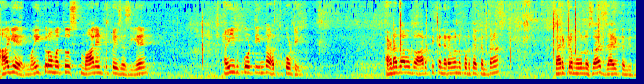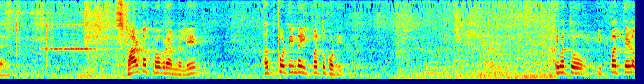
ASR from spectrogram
ಹಾಗೆ ಮೈಕ್ರೋ ಮತ್ತು ಸ್ಮಾಲ್ ಎಂಟರ್ಪ್ರೈಸಸ್ಗೆ ಐದು ಕೋಟಿಯಿಂದ ಹತ್ತು ಕೋಟಿ. ಹಣದ ಒಂದು ಆರ್ಥಿಕ ನೆರವನ್ನು ಕೊಡ್ತಕ್ಕಂಥ ಕಾರ್ಯಕ್ರಮವನ್ನು ಸಹ ಜಾರಿಗೆ ತಂದಿದ್ದಾರೆ. ಸ್ಟಾರ್ಟಪ್ ಪ್ರೋಗ್ರಾಂನಲ್ಲಿ ಹತ್ತು ಕೋಟಿಯಿಂದ ಇಪ್ಪತ್ತು ಕೋಟಿ. ಇವತ್ತು ಇಪ್ಪತ್ತೇಳು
